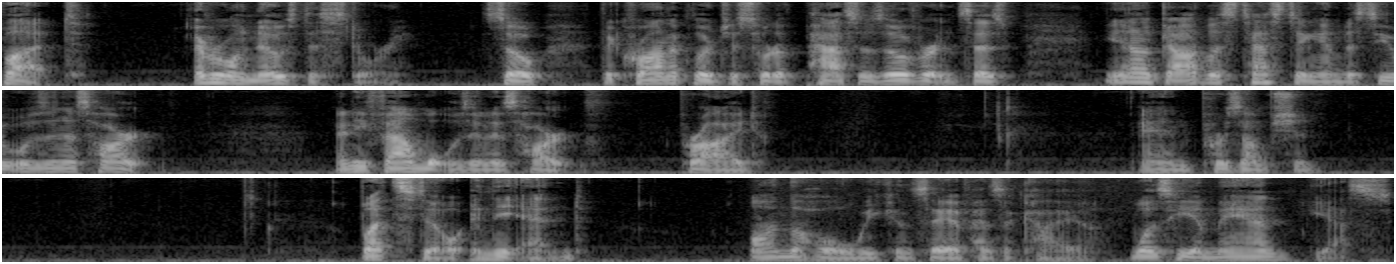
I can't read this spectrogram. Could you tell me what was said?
but Everyone knows this story. So the chronicler just sort of passes over and says, you know, God was testing him to see what was in his heart. And he found what was in his heart pride and presumption. But still, in the end, on the whole, we can say of Hezekiah, was he a man? Yes.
